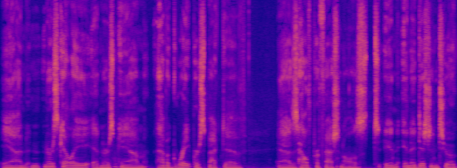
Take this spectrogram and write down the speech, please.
and Nurse Kelly and Nurse Pam have a great perspective as health professionals, to, in, in addition to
